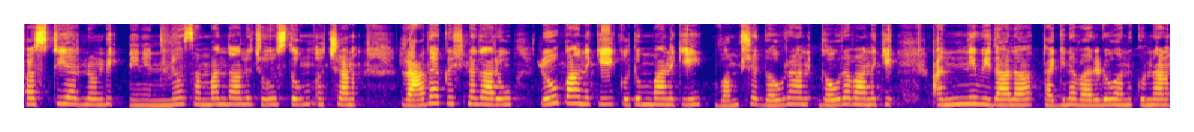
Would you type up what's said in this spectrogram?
ఫస్ట్ ఇయర్ నుండి నేను ఎన్నో సంబంధాలు చూస్తూ వచ్చాను. రాధాకృష్ణ గారు రూపానికి కుటుంబానికి వంశ గౌరా గౌరవానికి అన్ని విధాల తగిన వరుడు అనుకున్నాను.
